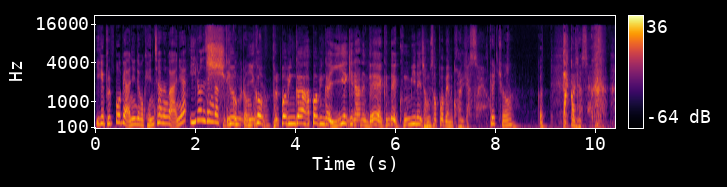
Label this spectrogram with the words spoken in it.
이게 불법이 아닌데 뭐 괜찮은 거 아니야 이런 생각도 있고 그런 이거 거죠. 불법인가 합법인가 이 얘기를 하는데 근데 국민의 정서법에는 걸렸어요 그렇죠. 그렇죠. 그딱 걸렸어요.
